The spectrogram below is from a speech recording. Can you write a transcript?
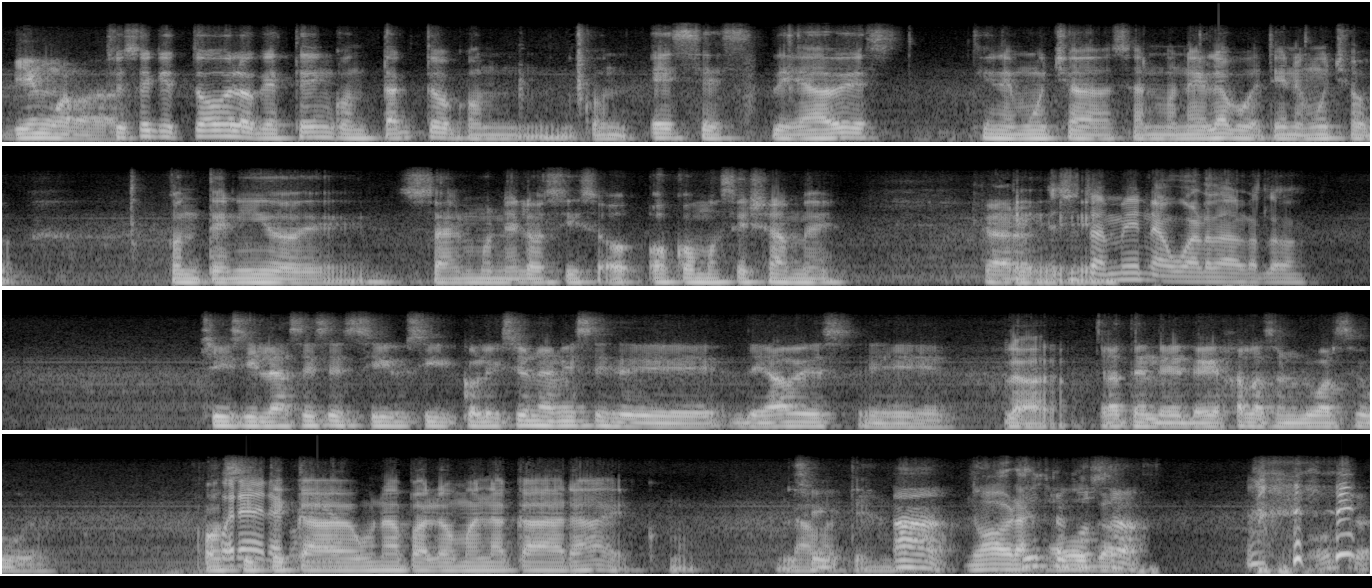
bien guardado. Yo sé que todo lo que esté en contacto con, con heces de aves tiene mucha salmonela porque tiene mucho contenido de salmonelosis o, o como se llame. Claro. Eh, Eso también a guardarlo. Sí, si las heces, si, si coleccionan heces de, de aves, eh, Claro. traten de, de dejarlas en un lugar seguro. O Fuera si te cae una paloma en la cara, es como Sí. Ah, No abras otra la boca. cosa. Otra,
